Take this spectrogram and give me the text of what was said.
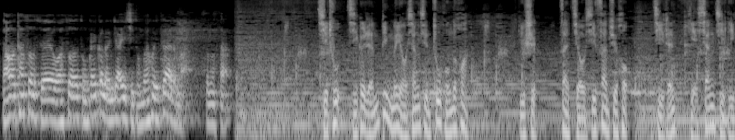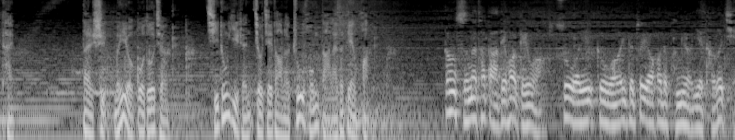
然后他说谁？我说总归跟人家一起，总归会在的嘛，是不是？起初几个人并没有相信朱红的话，于是，在酒席散去后，几人也相继离开。但是没有过多久，其中一人就接到了朱红打来的电话。当时呢，他打电话给我说，我一个我一个最要好的朋友也投了钱，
